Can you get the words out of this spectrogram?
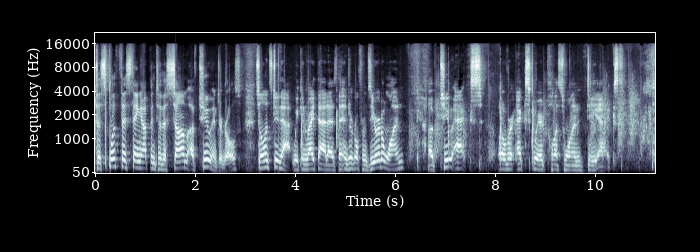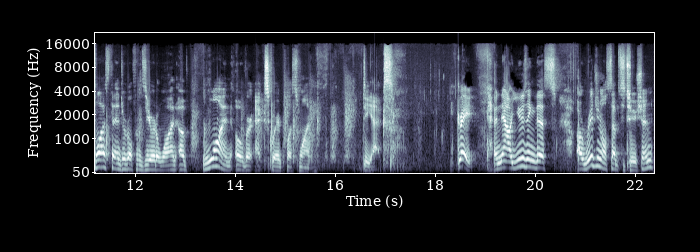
to split this thing up into the sum of two integrals. So let's do that. We can write that as the integral from 0 to 1 of 2x over x squared plus 1 dx plus the integral from 0 to 1 of 1 over x squared plus 1 dx. Great. And now using this original substitution,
